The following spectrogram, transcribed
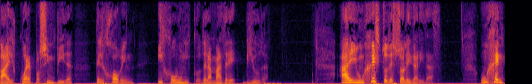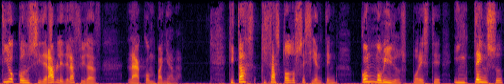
va el cuerpo sin vida del joven hijo único de la madre viuda. Hay un gesto de solidaridad. Un gentío considerable de la ciudad la acompañaba. Quizás, quizás todos se sienten conmovidos por este intenso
